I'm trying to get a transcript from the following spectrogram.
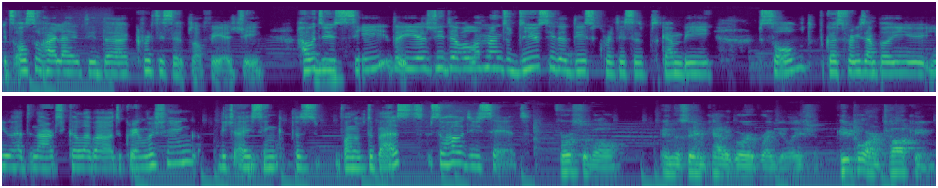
it's also highlighted the criticisms of ESG. How do you mm-hmm. see the ESG development? Or do you see that these criticisms can be solved because for example you you had an article about greenwashing which i think was one of the best so how do you see it first of all in the same category of regulation. People aren't talking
